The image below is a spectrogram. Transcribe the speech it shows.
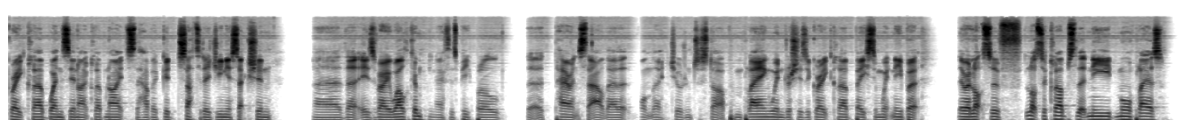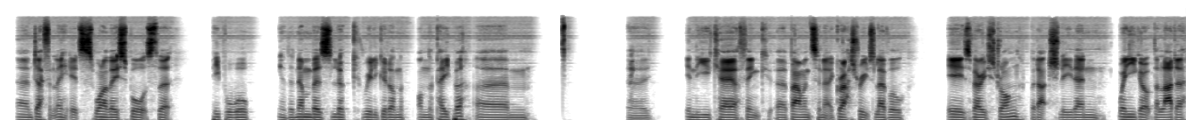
great club, Wednesday night club nights. They have a good Saturday junior section uh, that is very welcome. You know, if there's people that are parents that are out there that want their children to start up and playing, Windrush is a great club based in Witney. But there are lots of lots of clubs that need more players. Um, definitely, it's one of those sports that people will. You know, the numbers look really good on the on the paper. Um, uh, in the UK, I think uh, badminton at a grassroots level is very strong, but actually, then when you go up the ladder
